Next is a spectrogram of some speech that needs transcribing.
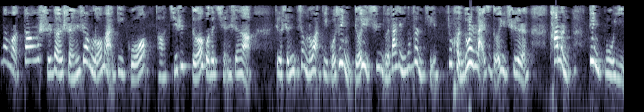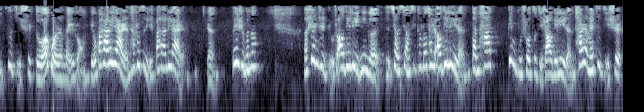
那么当时的神圣罗马帝国啊，其实德国的前身啊，这个神圣罗马帝国，所以你德语区你会发现一个问题，就很多人来自德语区的人，他们。并不以自己是德国人为荣，比如巴伐利亚人，他说自己是巴伐利亚人，人为什么呢？呃，甚至比如说奥地利那个像像希特勒，他是奥地利人，但他并不说自己是奥地利人，他认为自己是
